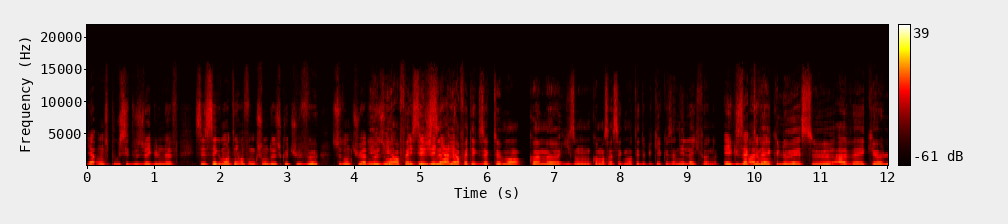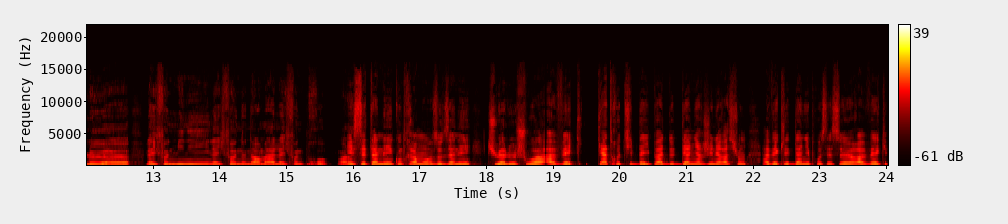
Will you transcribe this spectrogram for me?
Il y a 11 pouces et 12,9. C'est segmenté en fonction de ce que tu veux, ce dont tu as Et- besoin. Et, en fait, c'est génial. Et en fait, exactement comme euh, ils ont commencé à segmenter depuis quelques années l'iPhone. Exactement. Avec le SE, avec euh, le euh, l'iPhone mini, l'iPhone normal, l'iPhone Pro. Voilà. Et cette année, contrairement aux autres années, tu as le choix avec quatre types d'iPad de dernière génération, avec les derniers processeurs, avec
